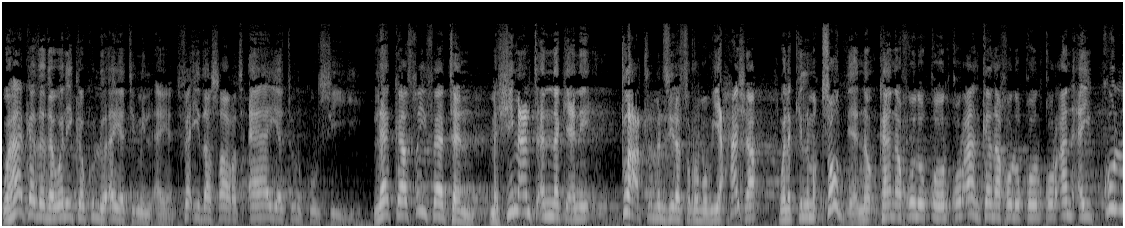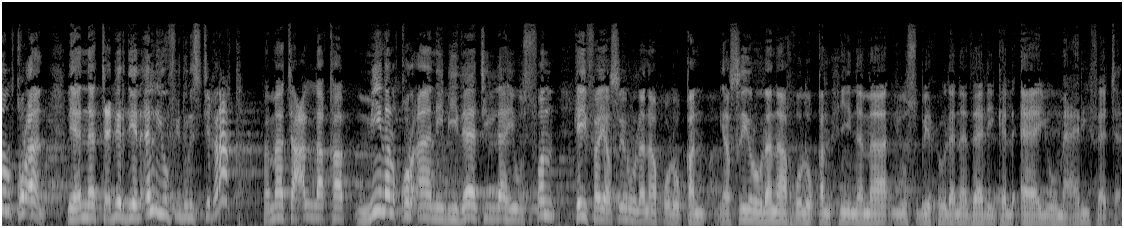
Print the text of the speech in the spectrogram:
وهكذا ذلك كل آية من الآيات. فإذا صارت آية الكرسي لك صفة. ماشي معنى أنك يعني طلعت لمنزلة الربوبية حاشا ولكن المقصود لأنه كان خلقه القرآن كان خلقه القرآن أي كل القرآن لأن التعبير ديال ال يفيد الاستغراق. فما تعلق من القرآن بذات الله وصفا كيف يصير لنا خلقا؟ يصير لنا خلقا حينما يصبح لنا ذلك الآي معرفة.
